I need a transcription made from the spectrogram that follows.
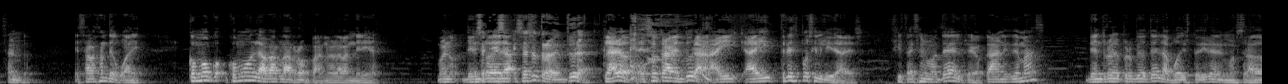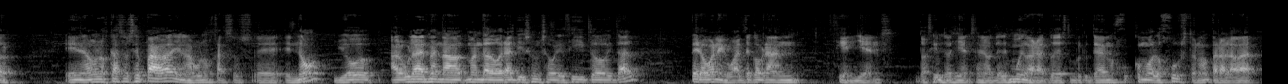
Exacto. Está bastante guay. ¿Cómo, ¿Cómo lavar la ropa en la lavandería? Bueno, dentro esa, de la... esa es otra aventura. Claro, es otra aventura. Hay, hay tres posibilidades. Si estáis en un hotel, ryokan y demás, dentro del propio hotel la podéis pedir en el mostrador. En algunos casos se paga y en algunos casos eh, no. Yo alguna vez me han, dado, me han dado gratis un sobrecito y tal, pero bueno, igual te cobran 100 yens, 200 yens en el hotel. Es muy barato esto porque te dan como lo justo, ¿no? Para lavar.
